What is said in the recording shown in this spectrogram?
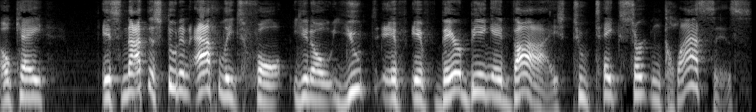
Okay? It's not the student athlete's fault you know you if if they're being advised to take certain classes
